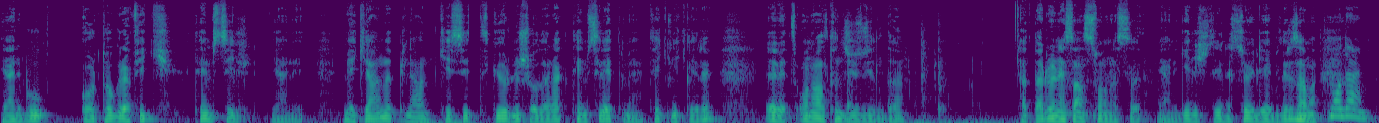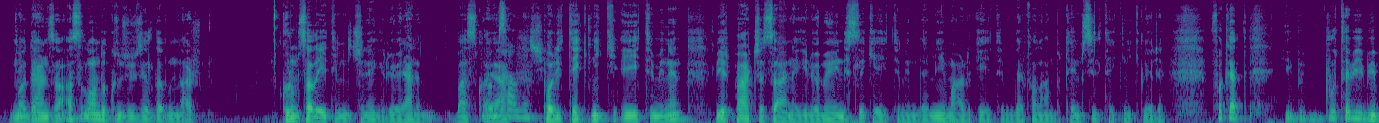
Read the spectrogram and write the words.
Yani bu ortografik temsil yani mekanı plan, kesit, görünüş olarak temsil etme teknikleri evet 16. yüzyılda hatta Rönesans sonrası yani geliştiğini söyleyebiliriz ama modern. Modern zaman. Asıl 19. yüzyılda bunlar kurumsal eğitimin içine giriyor. Yani basbaya politeknik eğitiminin bir parçası haline geliyor. Mühendislik eğitiminde, mimarlık eğitiminde falan bu temsil teknikleri. Fakat bu tabii bir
